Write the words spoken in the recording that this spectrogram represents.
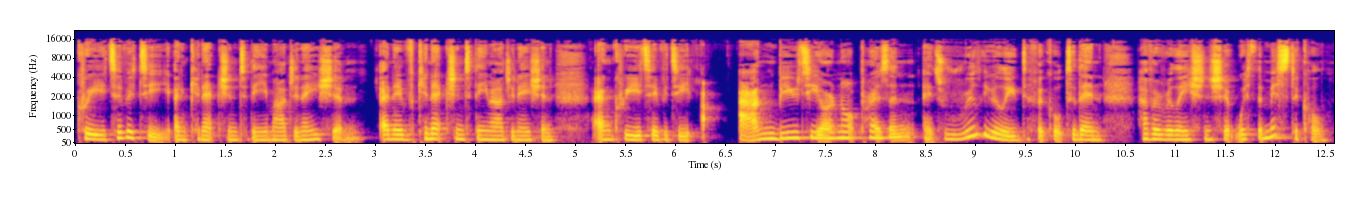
creativity and connection to the imagination. And if connection to the imagination and creativity and beauty are not present, it's really, really difficult to then have a relationship with the mystical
